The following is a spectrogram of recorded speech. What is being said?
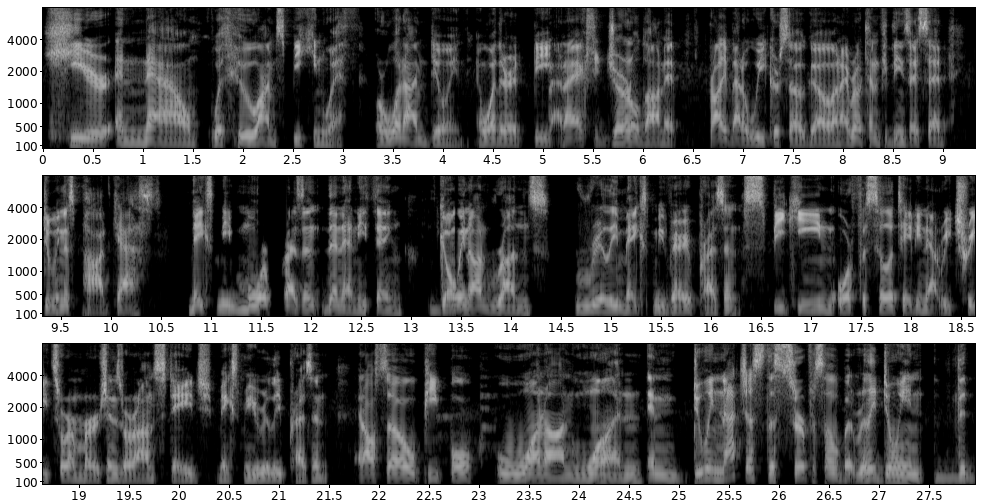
here and now with who I'm speaking with or what I'm doing and whether it be and I actually journaled on it probably about a week or so ago and I wrote down a few things I said doing this podcast makes me more present than anything going on runs really makes me very present. Speaking or facilitating at retreats or immersions or on stage makes me really present. And also, people one on one and doing not just the surface level, but really doing the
